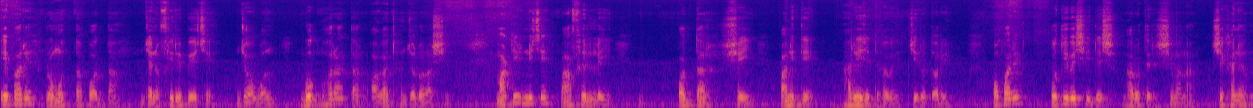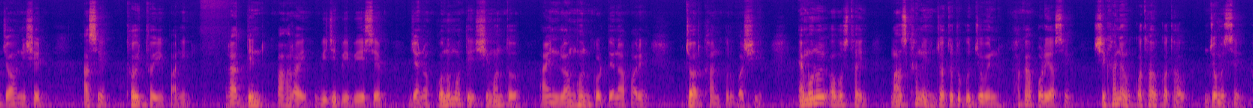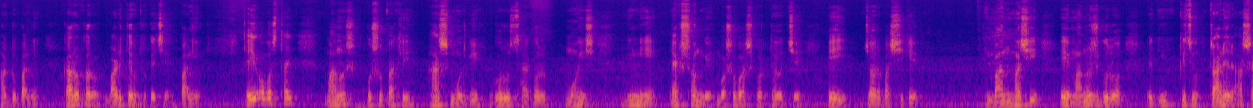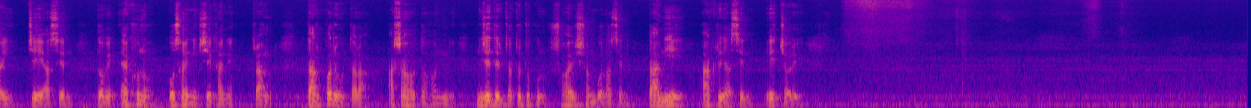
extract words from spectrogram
এপারে প্রমত্তা পদ্মা যেন ফিরে পেয়েছে যৌবন। বুক ভরা তার অগাধ জলরাশি। মাটির নিচে পা ফেললেই পদ্মার সেই পানিতে হারিয়ে যেতে হবে চিরতরে। ওপারে প্রতিবেশী দেশ ভারতের সীমানা, সেখানেও যাওয়া নিষেধ। আছে থই থই পানি। রাত দিন পাহারায় বিজিবি, বিএসএফ যেন কোনো মতে সীমান্ত আইন লঙ্ঘন করতে না পারে। চরখানপুরবাসী এমনই অবস্থায় মাঝখানে যতটুকু জমিন ফাঁকা পড়ে আছে, সেখানেও কোথাও কোথাও জমেছে হাঁটু পানি, কারও কারও বাড়িতেও ঢুকেছে পানি। এই অবস্থায় মানুষ, পশু পাখি, হাঁস মুরগি, গরু, ছাগল, মহিষ নিয়ে একসঙ্গে বসবাস করতে হচ্ছে এই চরবাসীকে। বানভাসী এই মানুষগুলো কিছু ত্রাণের আশায় চেয়ে আসেন তবে এখনও পৌঁছায়নি সেখানে ত্রাণ। তারপরেও তারা আশাহত হননি। নিজেদের যতটুকু সহায় সম্বল আছেন তা নিয়েই আঁকড়ে আছেন এ চরে।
